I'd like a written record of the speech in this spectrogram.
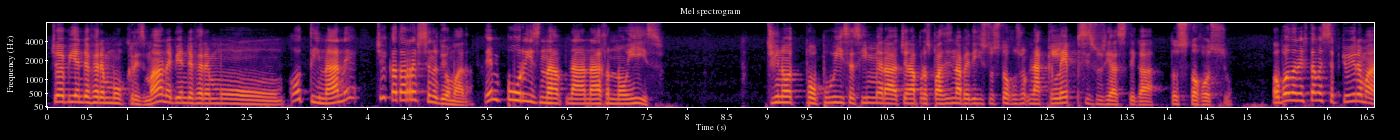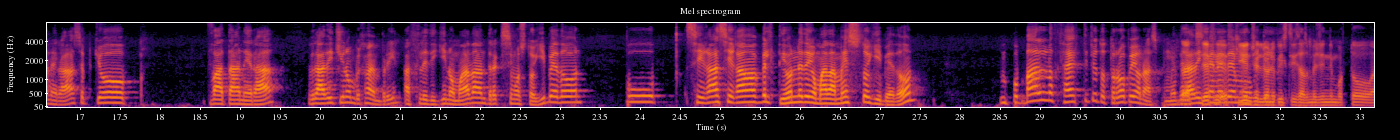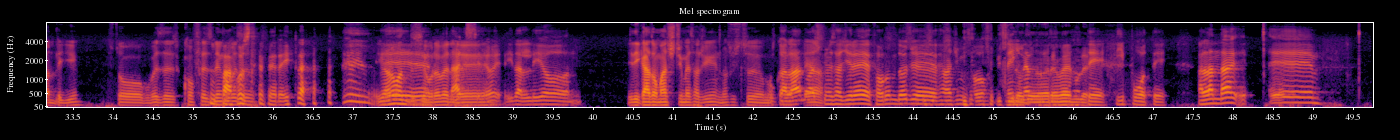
Και πήγαινε φέρε μου Κρισμάν, πήγαινε φέρε μου ό,τι να είναι και καταρρεύσε την ομάδα. Δεν μπορείς να, να, να αγνοείς εκείνο από πού είσαι σήμερα και να προσπαθείς να πετύχεις το στόχο σου, να κλέψεις ουσιαστικά το στόχο σου. Οπότε ήρθαμε σε πιο ήρεμα νερά, σε πιο βατά νερά, δηλαδή εκείνο που είχαμε πριν, αθλητική ομάδα, τρέξιμο στο γήπεδο, που σιγά σιγά βελτιώνεται η ομάδα μέσα στο γήπεδο, που μάλλον θα έρθει και το τρόπαιο, ας πούμε. Δηλαδή Εντάξει, φαίνεται ευκήγεν μου... και λίγο η πιστή σας με την Πορτο Αντλική. Στο που παίζετε conference league. που Παγός παίζετε. τε Φερέιρα. Για να μάθετε σε ωραία, Ε, Εντάξει, πέλε. ρε, ήταν λίγο... Ειδικά το μάτς εκεί μέσα εκεί. ενώ σου στο- Που καλά, το ας μέσα κύριε, θωρούν το και θα να κοιμηθώ. Δεν Χειρότερο, έγινε ρε, πέλε. τίποτε, τίποτε. Αλλά εντάξει, ε,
